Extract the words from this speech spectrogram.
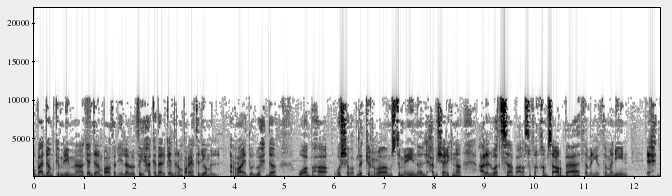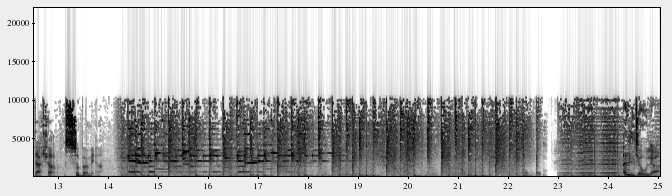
وبعدها مكملين معاك عندنا مباراة الهلال والفيحة. كذلك عندنا مباريات اليوم الرايد والوحدة وأبها والشباب. نذكر أه مستمعينا اللي حاب يشاركنا على الواتساب على 054 88 11 700 الجولة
